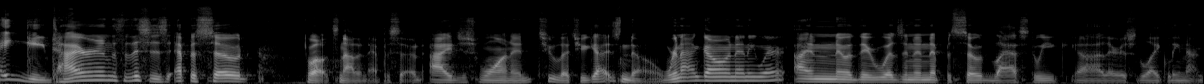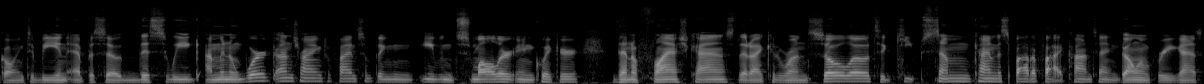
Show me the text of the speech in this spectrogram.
Hey, Tyrants, this is episode. Well, it's not an episode. I just wanted to let you guys know we're not going anywhere. I know there wasn't an episode last week. Uh, there's likely not going to be an episode this week. I'm going to work on trying to find something even smaller and quicker than a flashcast that I could run solo to keep some kind of Spotify content going for you guys.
